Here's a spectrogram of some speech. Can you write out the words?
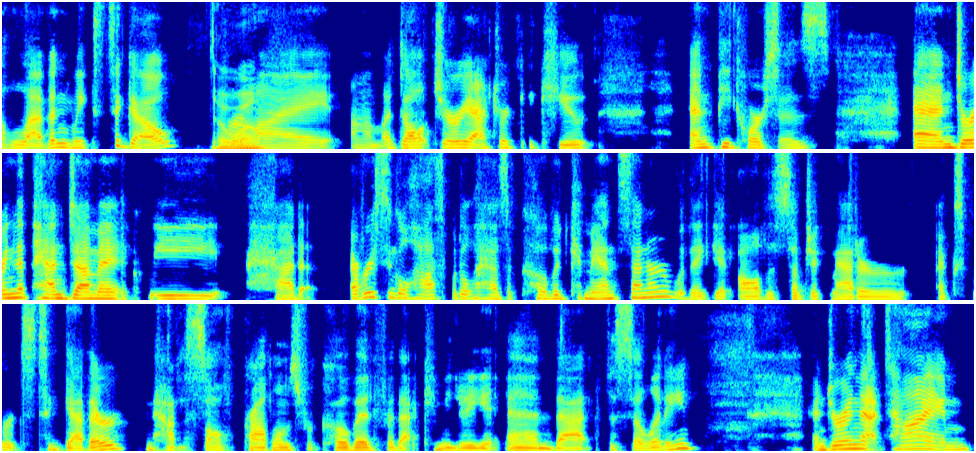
11 weeks to go oh, for wow. my um, adult geriatric acute NP courses. And during the pandemic, we had every single hospital has a COVID command center where they get all the subject matter experts together and how to solve problems for COVID for that community and that facility. And during that time,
